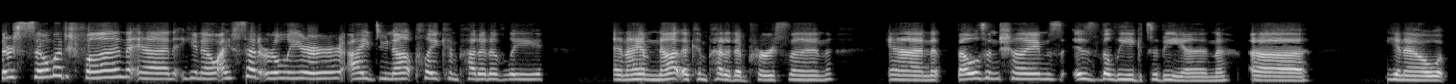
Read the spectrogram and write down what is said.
They're so much fun. And, you know, I said earlier, I do not play competitively, and I am not a competitive person. And Belles and Chimes is the league to be in. Uh, you know,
